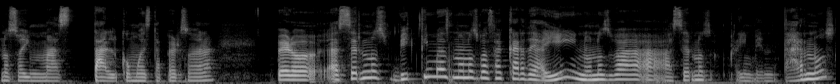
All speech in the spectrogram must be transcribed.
no soy más tal como esta persona. Pero hacernos víctimas no nos va a sacar de ahí, no nos va a hacernos reinventarnos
